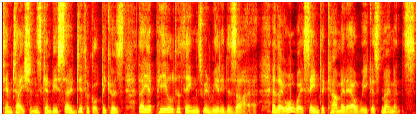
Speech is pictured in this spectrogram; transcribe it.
Temptations can be so difficult because they appeal to things we really desire, and they always seem to come at our weakest moments.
